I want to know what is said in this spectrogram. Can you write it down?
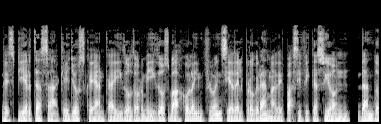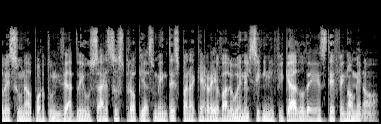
Despiertas a aquellos que han caído dormidos bajo la influencia del programa de pacificación, dándoles una oportunidad de usar sus propias mentes para que reevalúen el significado de este fenómeno.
